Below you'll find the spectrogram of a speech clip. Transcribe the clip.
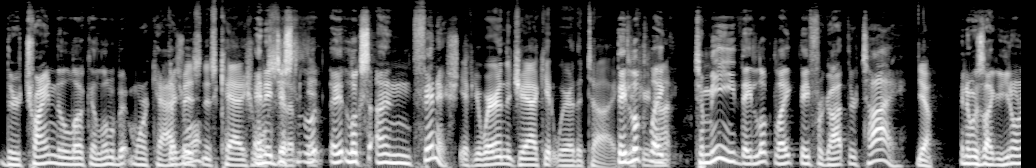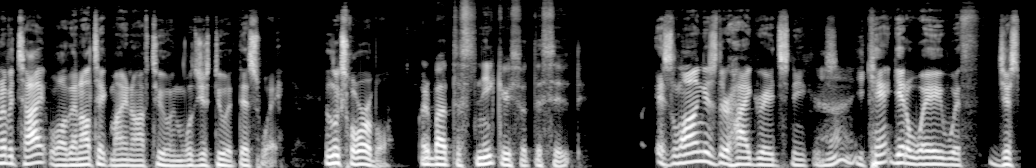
they're trying to look a little bit more The casual, business casual. and it just setup. look, it looks unfinished. if you're wearing the jacket, wear the tie. they If look like not- to me they look like they forgot their tie. yeah. And it was like, you don't have a tie? Well, then I'll take mine off too, and we'll just do it this way. It looks horrible. What about the sneakers with the suit? As long as they're high grade sneakers, All right. you can't get away with just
